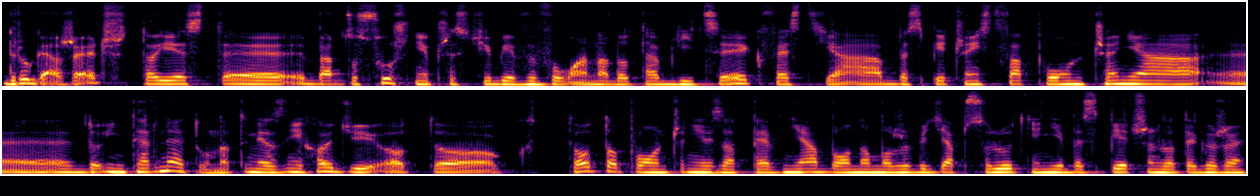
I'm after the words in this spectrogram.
druga rzecz to jest e, bardzo słusznie przez ciebie wywołana do tablicy kwestia bezpieczeństwa połączenia e, do internetu. Natomiast nie chodzi o to, kto to połączenie zapewnia, bo ono może być absolutnie niebezpieczne, dlatego że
